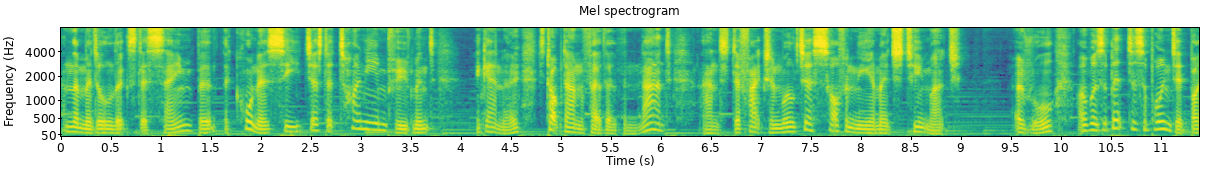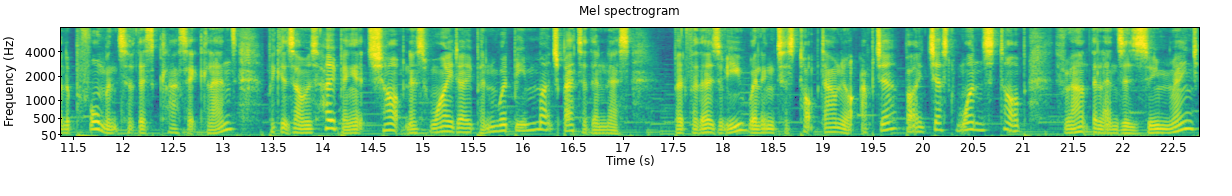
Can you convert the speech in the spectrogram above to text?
and the middle looks the same, but the corners see just a tiny improvement. Again though, stop down further than that and diffraction will just soften the image too much. Overall, I was a bit disappointed by the performance of this classic lens because I was hoping its sharpness wide open would be much better than this, but for those of you willing to stop down your aperture by just one stop throughout the lens's zoom range,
